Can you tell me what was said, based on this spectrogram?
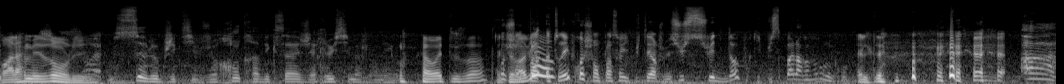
Bon, à la maison, lui. Seul objectif, je rentre avec ça, j'ai réussi ma journée. Gros. Ah ouais, tout ça Elle Pourquoi je te suis va en bien plein- hein Attendez, pourquoi je suis en plein soleil depuis tout à l'heure Je me suis juste sué dedans pour qu'il puisse pas la revendre, gros. Elle te... Ah,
